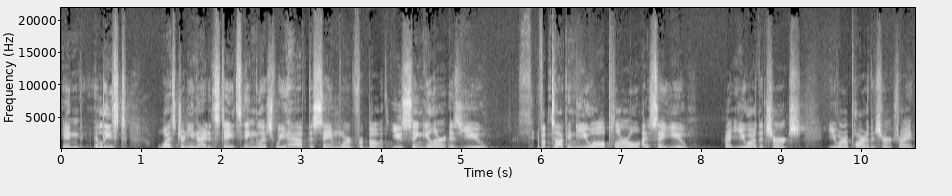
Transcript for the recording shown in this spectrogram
in at least Western United States English, we have the same word for both. You singular is you. If I'm talking to you all plural, I say you, right? You are the church, you are a part of the church, right?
